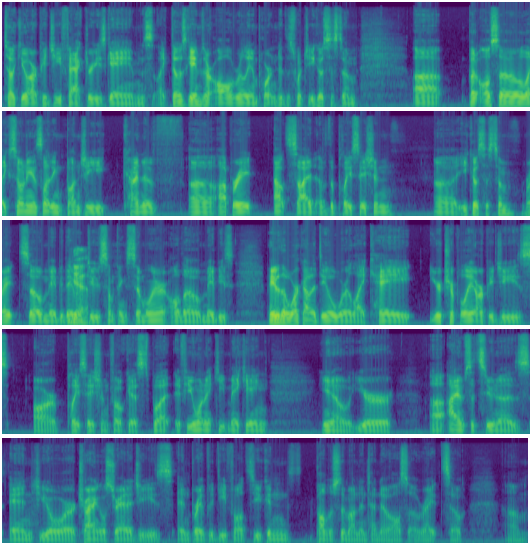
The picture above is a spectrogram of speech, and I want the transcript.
Tokyo RPG Factories games. Like those games are all really important to the Switch ecosystem. Uh, but also, like Sony is letting Bungie kind of uh, operate outside of the PlayStation uh, ecosystem, right? So maybe they yeah. would do something similar. Although maybe maybe they'll work out a deal where like, hey, your AAA RPGs are PlayStation focused, but if you want to keep making, you know, your uh, I am Setsuna's and your Triangle Strategies and Bravely Defaults, you can publish them on Nintendo also, right? So, um,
